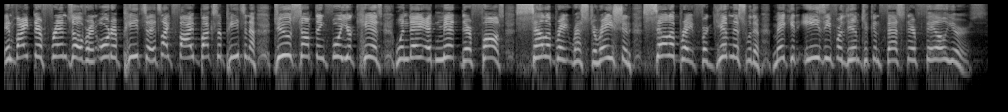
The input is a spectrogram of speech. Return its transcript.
Invite their friends over and order pizza. It's like five bucks a pizza now. Do something for your kids when they admit their faults. Celebrate restoration, celebrate forgiveness with them. Make it easy for them to confess their failures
